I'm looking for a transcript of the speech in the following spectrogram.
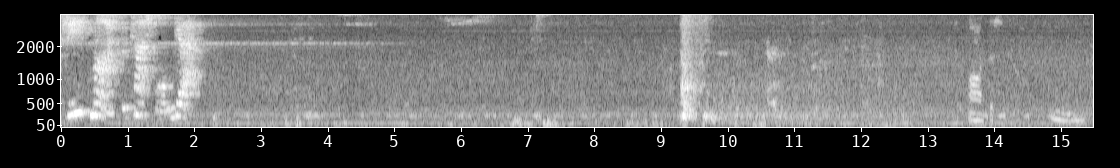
Please mind the platform gap. Oh, this. Mm.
